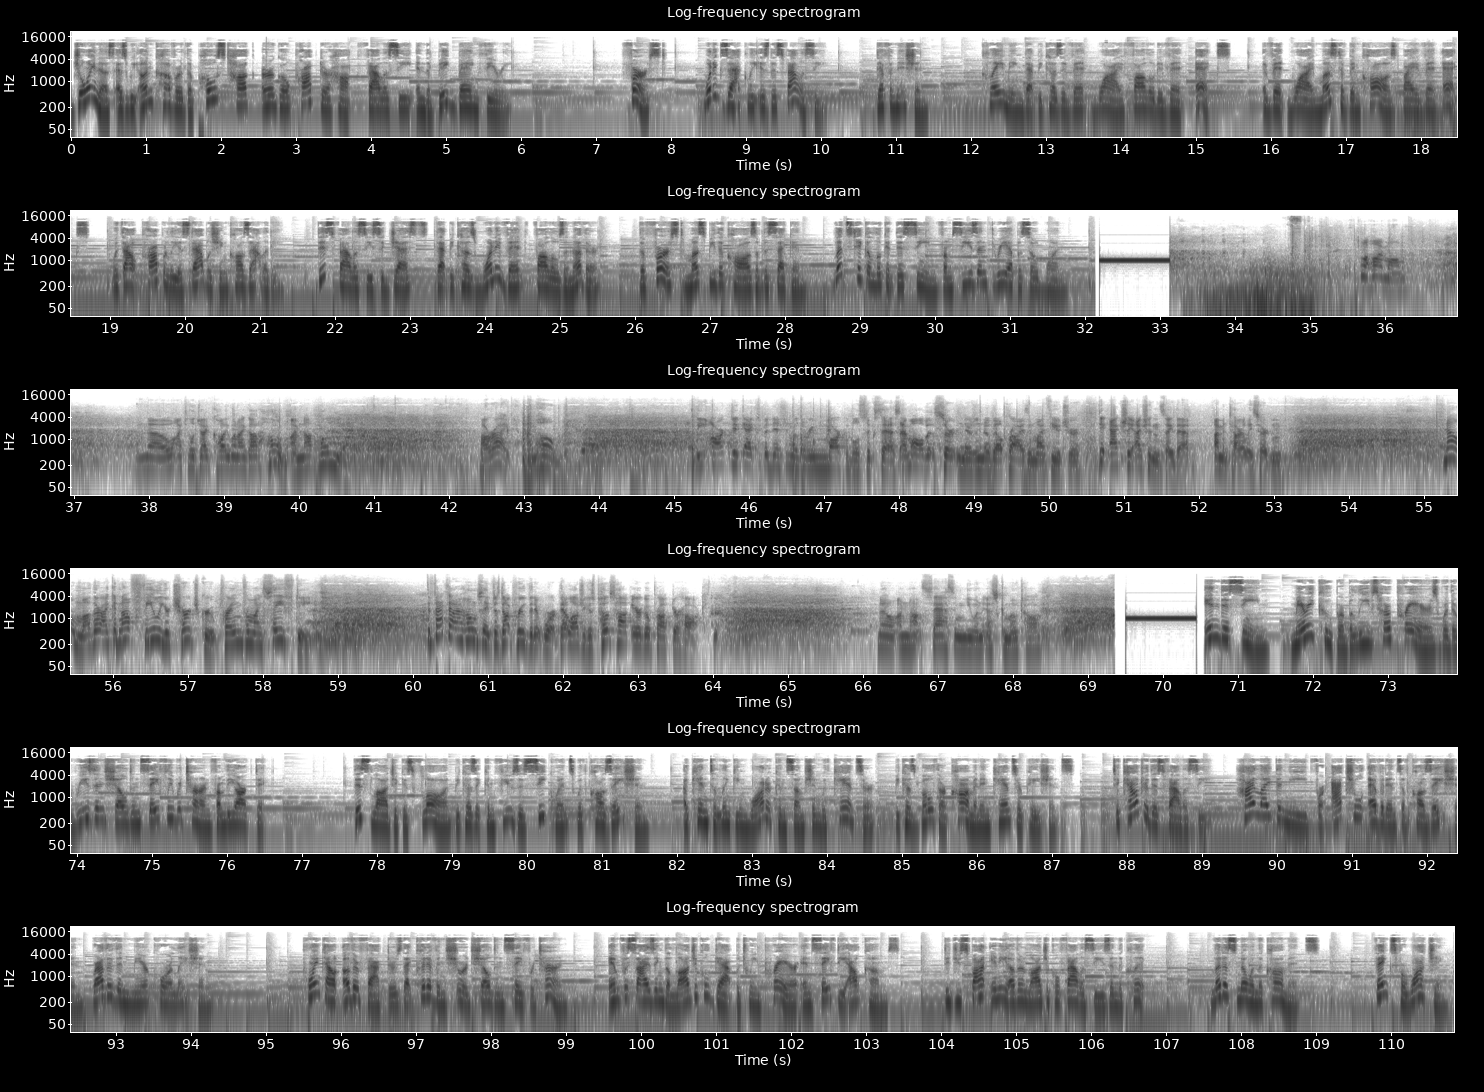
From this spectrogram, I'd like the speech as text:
Join us as we uncover the post hoc ergo propter hoc fallacy in the Big Bang Theory. First, what exactly is this fallacy? Definition Claiming that because event Y followed event X, event Y must have been caused by event X without properly establishing causality. This fallacy suggests that because one event follows another, the first must be the cause of the second. Let's take a look at this scene from season 3, episode 1. Oh, hi, Mom. No, I told you I'd call you when I got home. I'm not home yet. All right, I'm home. The Arctic expedition was a remarkable success. I'm all but certain there's a Nobel Prize in my future. Actually, I shouldn't say that. I'm entirely certain. No, Mother, I could not feel your church group praying for my safety. The fact that I'm home safe does not prove that it worked. That logic is post hoc ergo propter hoc. No, I'm not sassing you in Eskimo talk. In this scene, Mary Cooper believes her prayers were the reason Sheldon safely returned from the Arctic. This logic is flawed because it confuses sequence with causation akin to linking water consumption with cancer because both are common in cancer patients. To counter this fallacy, highlight the need for actual evidence of causation rather than mere correlation. Point out other factors that could have ensured Sheldon's safe return, emphasizing the logical gap between prayer and safety outcomes. Did you spot any other logical fallacies in the clip? Let us know in the comments. Thanks for watching.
